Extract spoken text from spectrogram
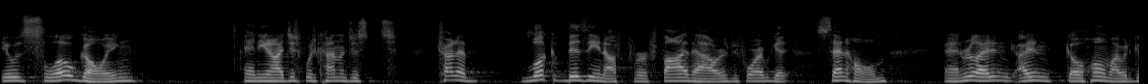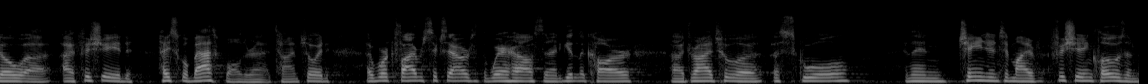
it was slow going, and you know I just would kind of just try to look busy enough for five hours before I would get sent home. And really, I didn't, I didn't go home. I would go, uh, I officiated high school basketball during that time. So I'd, I'd work five or six hours at the warehouse, and I'd get in the car, uh, drive to a, a school, and then change into my officiating clothes and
